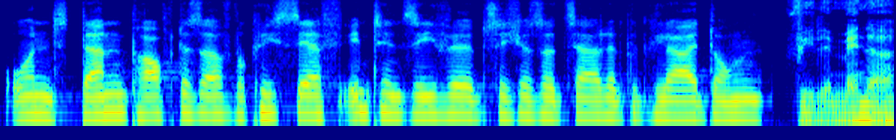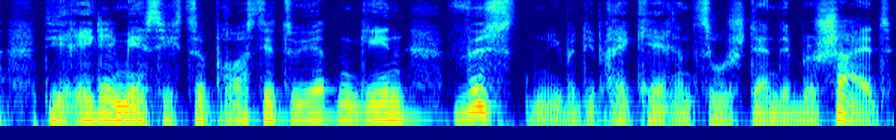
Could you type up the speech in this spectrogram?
Und dann braucht es auch wirklich sehr intensive psychosoziale Begleitung. Viele Männer, die regelmäßig zu Prostituierten gehen, wüssten über die prekären Zustände Bescheid,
